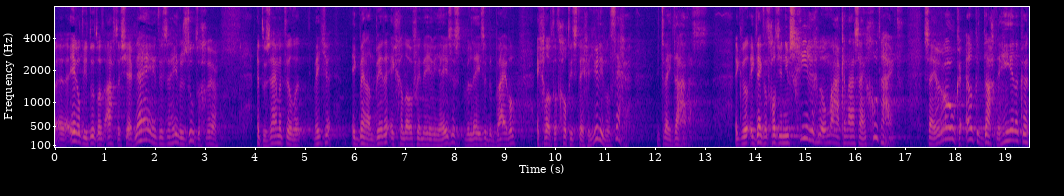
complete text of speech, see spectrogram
Uh, Ereld die doet wat aftershave. Nee, het is een hele zoete geur. En toen zei Mathilde, weet je, ik ben aan het bidden, ik geloof in de Heer Jezus, we lezen de Bijbel. Ik geloof dat God iets tegen jullie wil zeggen, die twee dames. Ik, wil, ik denk dat God je nieuwsgierig wil maken naar zijn goedheid. Zij roken elke dag de heerlijke.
